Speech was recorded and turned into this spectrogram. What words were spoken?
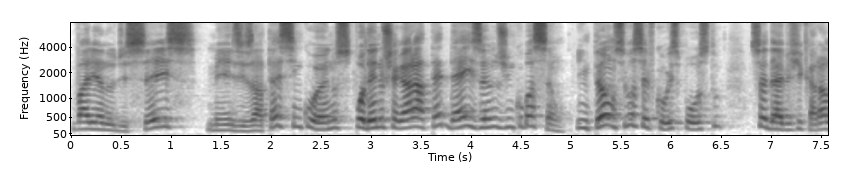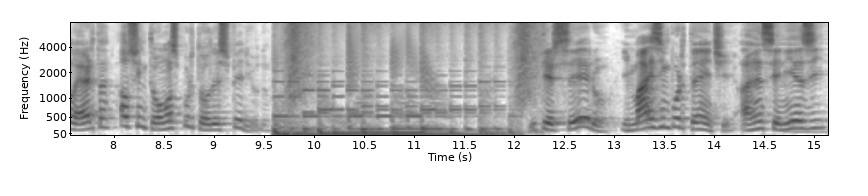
variando de 6 meses até 5 anos, podendo chegar a até 10 anos de incubação. Então, se você ficou exposto, você deve ficar alerta aos sintomas por todo esse período. E terceiro, e mais importante, a hanseníase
